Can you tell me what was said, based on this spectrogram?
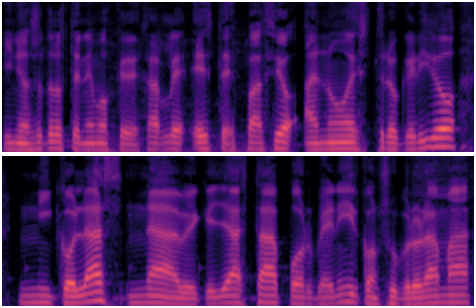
y nosotros tenemos que dejarle este espacio a nuestro querido Nicolás Nave, que ya está por venir con su programa.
